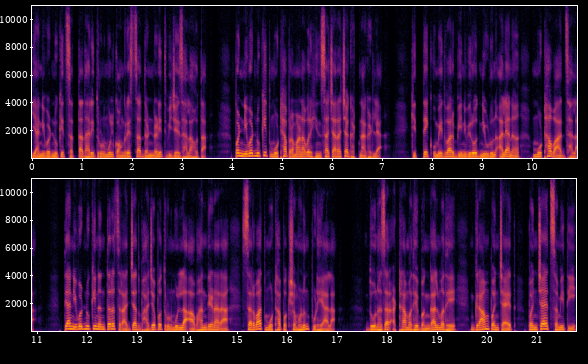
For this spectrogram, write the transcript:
या निवडणुकीत सत्ताधारी तृणमूल काँग्रेसचा दणदणीत विजय झाला होता. पण निवडणुकीत मोठ्या प्रमाणावर हिंसाचाराच्या घटना घडल्या. कित्येक उमेदवार बिनविरोध निवडून आल्यानं मोठा वाद झाला. त्या निवडणुकीनंतरच राज्यात भाजप तृणमूलला आव्हान देणारा सर्वात मोठा पक्ष म्हणून पुढे आला. दोन हजार अठरामध्ये बंगालमध्ये ग्रामपंचायत पंचायत समिती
